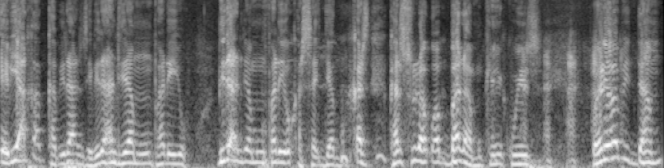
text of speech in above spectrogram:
ebyakakka biranze birandira mu mpaleyo. Birandira mu mpaleyo kasajja kasula kwa balamu kekwesa waliwo biddamu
